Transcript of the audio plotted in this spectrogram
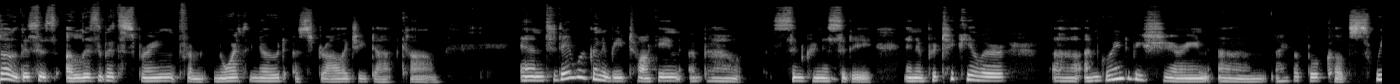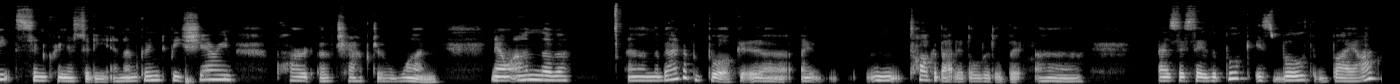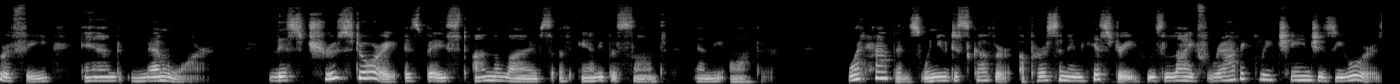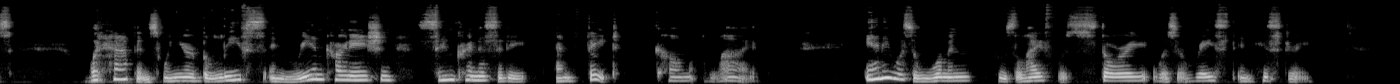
Hello, this is Elizabeth Spring from NorthNodeAstrology.com. And today we're going to be talking about synchronicity. And in particular, uh, I'm going to be sharing, um, I have a book called Sweet Synchronicity, and I'm going to be sharing part of chapter one. Now, on the on the back of the book, uh, I talk about it a little bit. Uh, as I say, the book is both biography and memoir. This true story is based on the lives of Annie Besant and the author. What happens when you discover a person in history whose life radically changes yours? What happens when your beliefs in reincarnation, synchronicity, and fate come alive? Annie was a woman whose life was story was erased in history.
